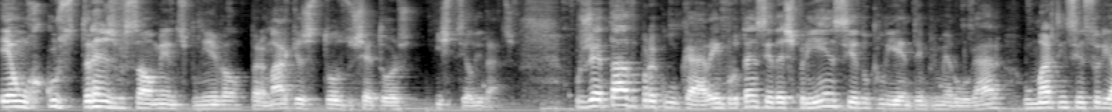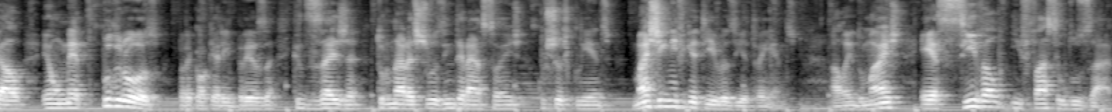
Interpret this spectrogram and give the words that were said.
é um recurso transversalmente disponível para marcas de todos os setores e especialidades. Projetado para colocar a importância da experiência do cliente em primeiro lugar, o marketing sensorial é um método poderoso para qualquer empresa que deseja tornar as suas interações com os seus clientes mais significativas e atraentes. Além do mais, é acessível e fácil de usar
